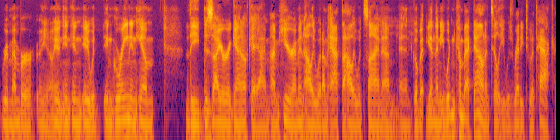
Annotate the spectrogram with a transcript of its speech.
remember, you know, and, and it would ingrain in him the desire again. Okay, I'm I'm here. I'm in Hollywood. I'm at the Hollywood sign. I'm, mm-hmm. and go back. And then he wouldn't come back down until he was ready to attack.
